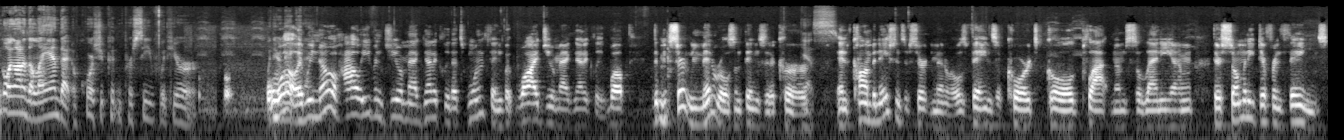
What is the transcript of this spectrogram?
going on in the land that, of course, you couldn't perceive with your. with your Well, and we know how even geomagnetically that's one thing, but why geomagnetically? Well, the certain minerals and things that occur, Yes. and combinations of certain minerals, veins of quartz, gold, platinum, selenium. There's so many different things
